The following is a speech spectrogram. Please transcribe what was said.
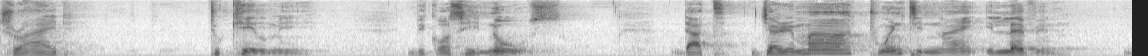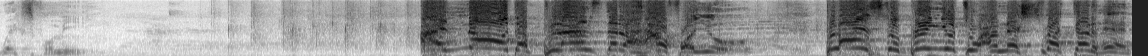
tried to kill me because he knows that Jeremiah 29 11 works for me. I know the plans that I have for you plans to bring you to an expected end,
